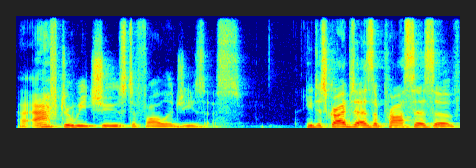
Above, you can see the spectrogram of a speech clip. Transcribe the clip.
uh, after we choose to follow Jesus. He describes it as a process of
